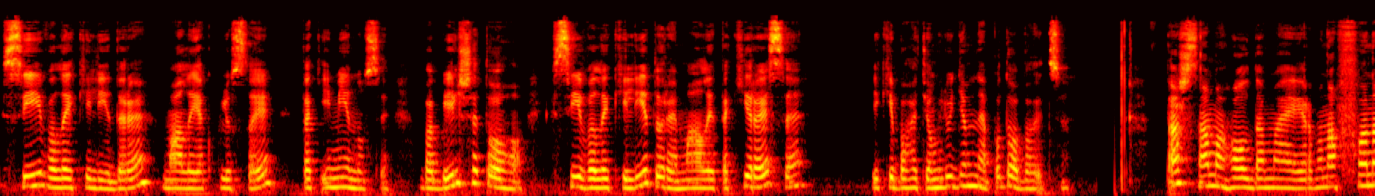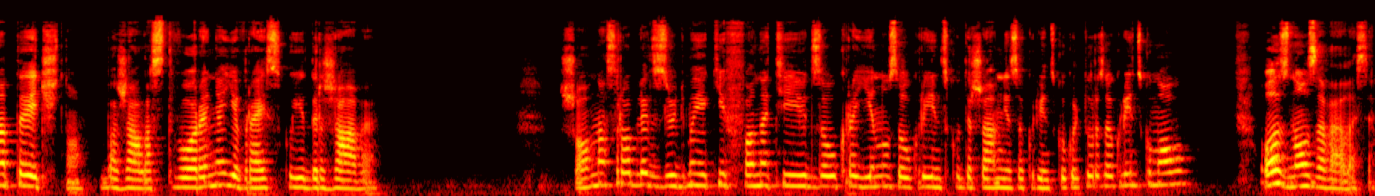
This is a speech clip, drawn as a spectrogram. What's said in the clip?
Всі великі лідери мали як плюси, так і мінуси. Ба більше того, всі великі лідери мали такі риси, які багатьом людям не подобаються. Та ж сама Голда Меєр, вона фанатично бажала створення єврейської держави. Що в нас роблять з людьми, які фанатіють за Україну, за українську державність, за українську культуру, за українську мову? О, знов завелася,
